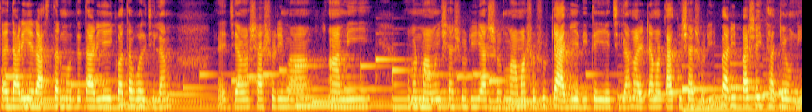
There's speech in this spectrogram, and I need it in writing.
তাই দাঁড়িয়ে, রাস্তার মধ্যে দাঁড়িয়ে এই কথা বলছিলাম। এই যে আমার শাশুড়ি মা, আমি, আমার মামি শাশুড়ি আর মামা শ্বশুরকে আগিয়ে দিতে গিয়েছিলাম, আর এটা আমার কাকি শাশুড়ি, বাড়ির পাশেই থাকে উনি।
